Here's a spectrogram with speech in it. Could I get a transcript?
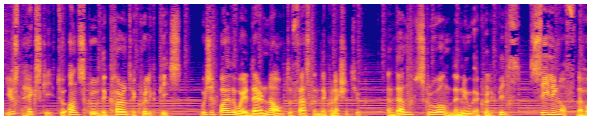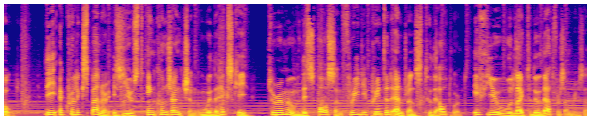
use the hex key to unscrew the current acrylic piece, which is by the way there now to fasten the connection tube, and then screw on the new acrylic piece, sealing off the hole. The acrylic spanner is used in conjunction with the hex key to remove this awesome 3D printed entrance to the Outworld, if you would like to do that for some reason.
